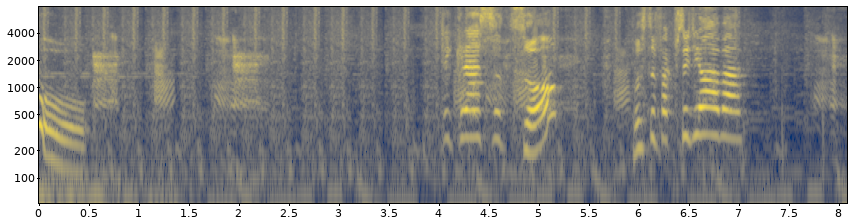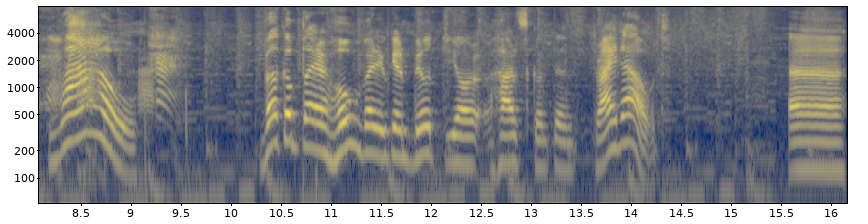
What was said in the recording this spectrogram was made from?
Uuu. Ty kráso, co? Moc to fakt předělává. Wow. Welcome player home where you can build your heart's content. Try it out. Uh,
